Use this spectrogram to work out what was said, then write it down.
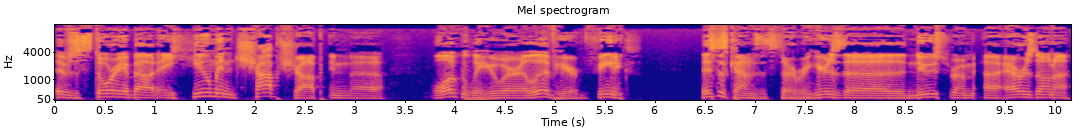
it was a story about a human chop shop in uh, locally where I live here, in Phoenix. This is kind of disturbing. Here's the news from uh, Arizona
